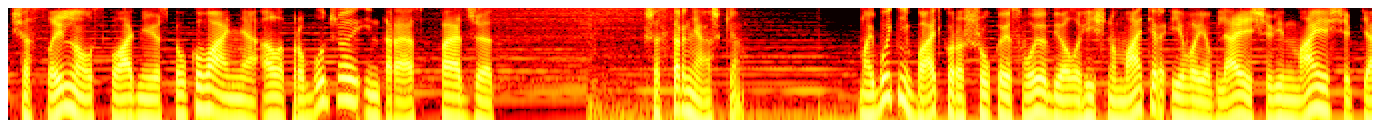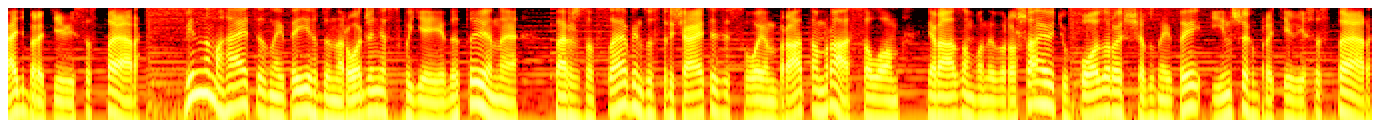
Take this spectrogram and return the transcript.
що сильно ускладнює спілкування, але пробуджує інтерес Педжет. Шестерняшки. Майбутній батько розшукує свою біологічну матір і виявляє, що він має ще п'ять братів і сестер. Він намагається знайти їх до народження своєї дитини. Перш за все, він зустрічається зі своїм братом Расселом, і разом вони вирушають у подорож, щоб знайти інших братів і сестер.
